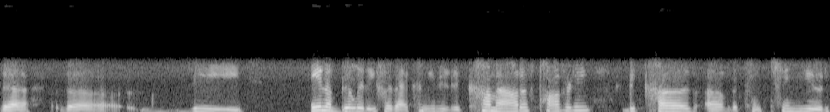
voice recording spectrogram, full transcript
the the the inability for that community to come out of poverty because of the continued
